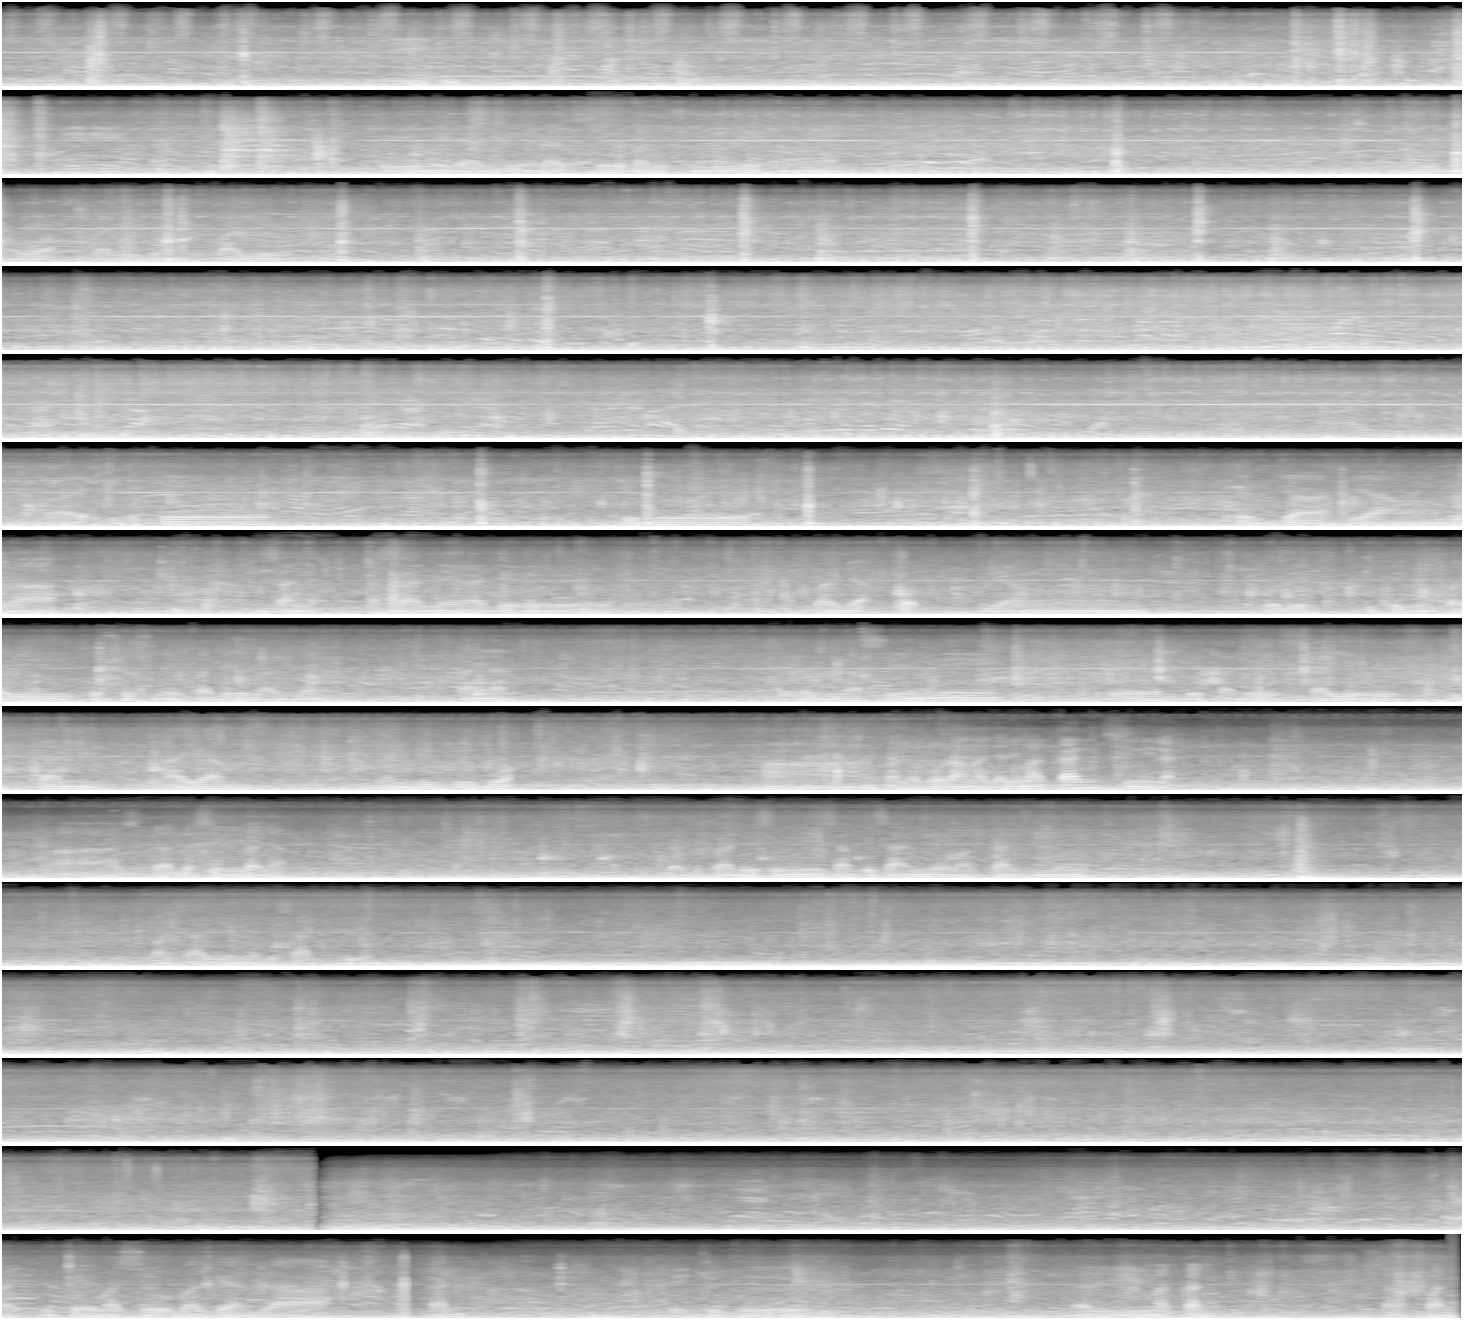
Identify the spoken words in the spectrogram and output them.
Ini daging rasa baru sembelih sangat. Dia bawa sekali dengan kepala Baik, kita cuba kerja yang belah sana. Sana ada banyak kot yang boleh kita jumpai khususnya pada bahagian kanan. Kalau belah sini dia lebih pada sayur, ikan, ayam dan juga buah. Ha, kalau korang nak cari makan sinilah. Ha, sekat sini banyak. Daripada sini sampai sana makan semua ni. Depan saya ni ada satu. masuk bahagian belah makan kita cuba cari makan sarapan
